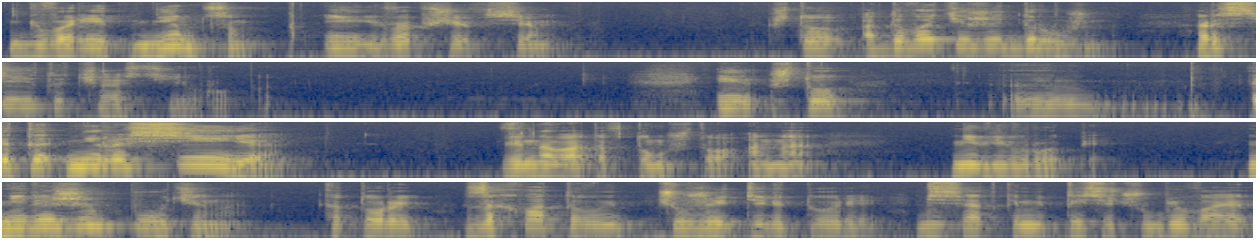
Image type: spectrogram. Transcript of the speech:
говорит немцам и вообще всем, что а давайте жить дружно. Россия это часть Европы. И что э, это не Россия виновата в том, что она не в Европе. Не режим Путина, который захватывает чужие территории, десятками тысяч убивает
